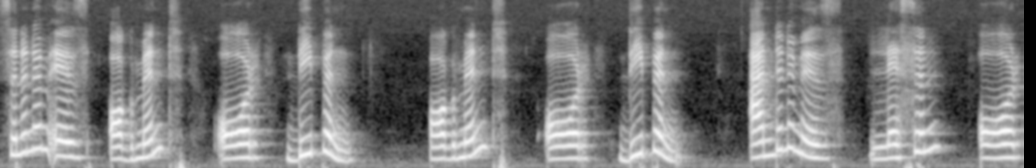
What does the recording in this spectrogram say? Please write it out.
Synonym is augment or deepen. Augment or deepen. Antonym is lessen or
